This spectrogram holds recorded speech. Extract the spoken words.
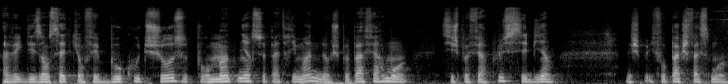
avec des ancêtres qui ont fait beaucoup de choses pour maintenir ce patrimoine, donc je peux pas faire moins. Si je peux faire plus, c'est bien, mais je, il faut pas que je fasse moins.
